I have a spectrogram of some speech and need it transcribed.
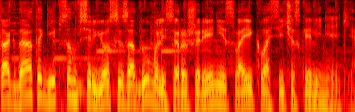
Тогда-то Гибсон всерьез и задумались о расширении своей классической линейки.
